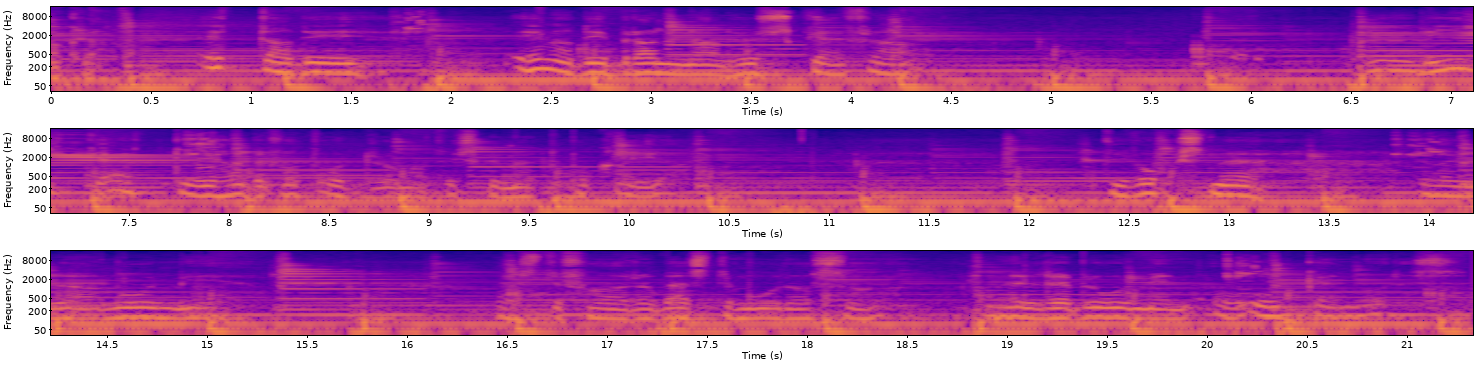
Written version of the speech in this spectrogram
Akkurat. Et av de, en av de brannene husker jeg fra like etter vi hadde fått ordre om at vi skulle møte på kaia. De voksne, det var da mor mi, bestefar og bestemor også, den eldre broren min og onkelen vår,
